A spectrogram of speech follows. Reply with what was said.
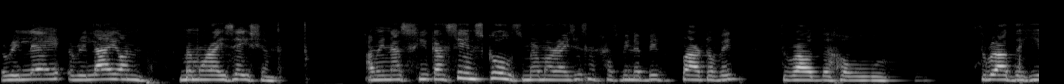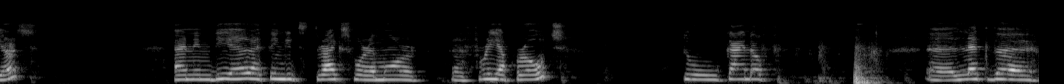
rely, rely on memorization. I mean, as you can see in schools, memorization has been a big part of it throughout the whole, throughout the years. And in DL, I think it strikes for a more uh, free approach to kind of uh, let the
